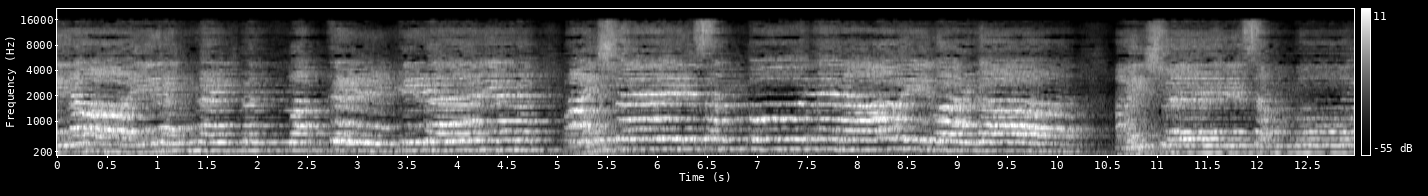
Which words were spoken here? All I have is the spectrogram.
പതിനായിരങ്ങൾ മക്കൾ കിടയണം ഐശ്വര്യ സമ്പൂർണനായി വാഴ ഐശ്വര്യ സമ്പൂർണ്ണ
